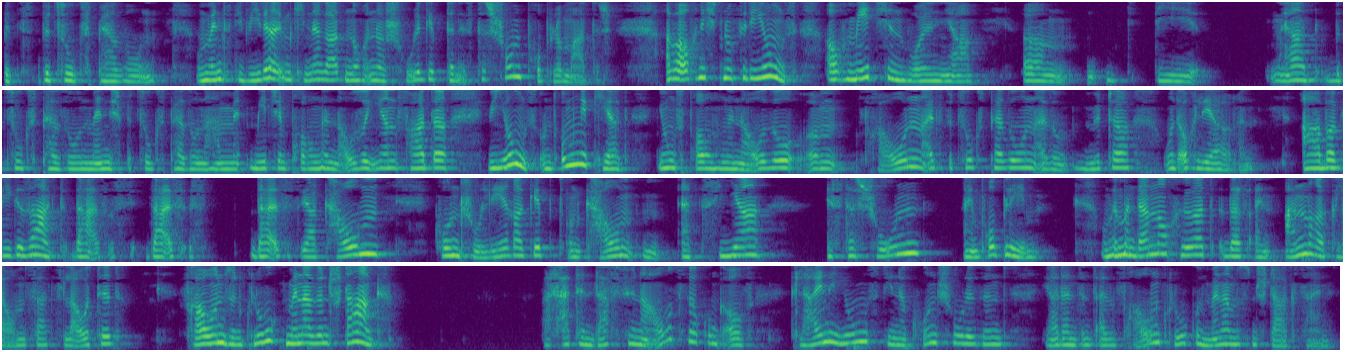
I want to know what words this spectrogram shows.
Bezugspersonen. Und wenn es die wieder im Kindergarten noch in der Schule gibt, dann ist das schon problematisch. Aber auch nicht nur für die Jungs. Auch Mädchen wollen ja ähm, die ja, Bezugspersonen, männliche Bezugspersonen haben. Mädchen brauchen genauso ihren Vater wie Jungs und umgekehrt. Jungs brauchen genauso ähm, Frauen als Bezugspersonen, also Mütter und auch Lehrerinnen. Aber wie gesagt, da ist es, da ist es, da ist es ja kaum Grundschullehrer gibt und kaum Erzieher, ist das schon ein Problem. Und wenn man dann noch hört, dass ein anderer Glaubenssatz lautet, Frauen sind klug, Männer sind stark. Was hat denn das für eine Auswirkung auf kleine Jungs, die in der Grundschule sind? Ja, dann sind also Frauen klug und Männer müssen stark sein.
